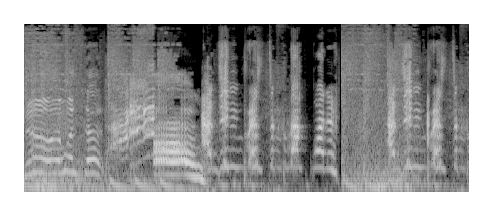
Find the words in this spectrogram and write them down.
No, I want that. Ow! I didn't press the block button. I didn't press the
